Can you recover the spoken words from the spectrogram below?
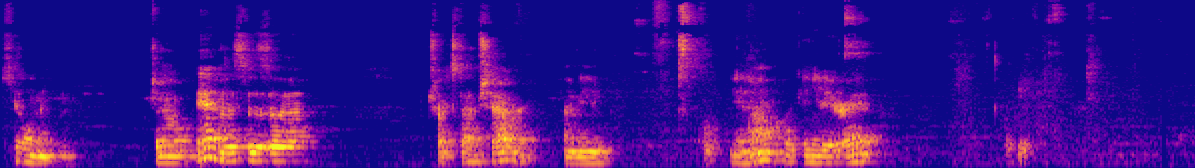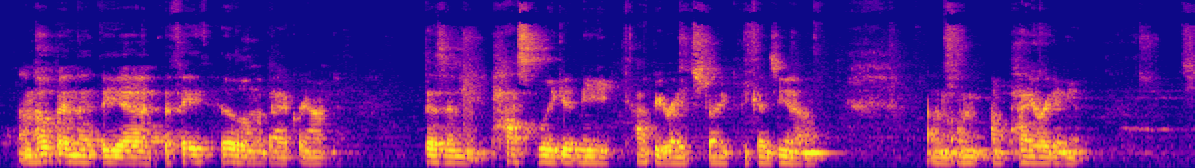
Killing it. So, yeah, this is a truck stop shower. I mean, you know, what can you do, right? I'm hoping that the uh, the Faith Hill in the background doesn't possibly get me copyright striked because you know I'm I'm, I'm pirating it.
